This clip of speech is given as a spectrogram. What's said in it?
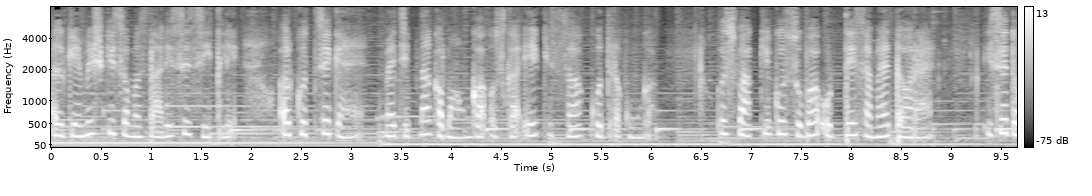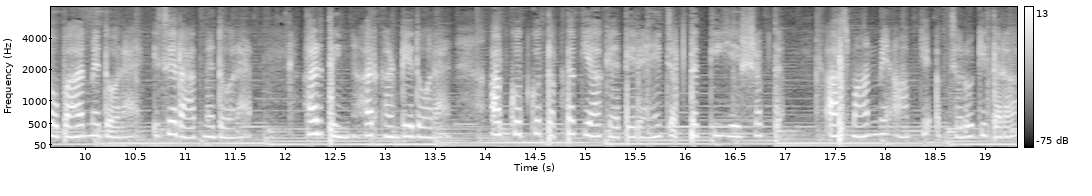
अल्केमिश की समझदारी से सीख ले और खुद से कहें, मैं जितना कमाऊँगा, उसका एक हिस्सा खुद रखूँगा। उस वाक्य को सुबह उठते समय दोहराए। इसे दोपहर में दोहराए, इसे रात में दोहराए। हर दिन, हर घंटे दोहराए आप खुद को तब तक यह कहते रहें, जब तक कि ये शब्द आसमान में आपके अक्षरों की तरह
